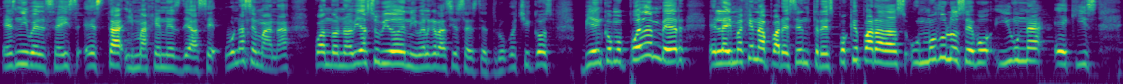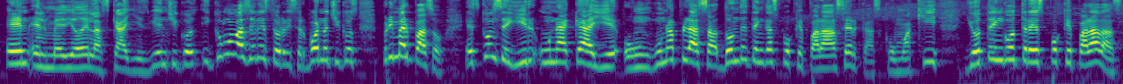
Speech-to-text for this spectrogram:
es nivel 6. Esta imagen es de hace una semana, cuando no había subido de nivel gracias a este truco, chicos. Bien, como pueden ver, en la imagen aparecen tres Poképaradas, un módulo cebo y una X en el medio de las calles. Bien, chicos, y como ¿Cómo va a ser esto, Rizer? Bueno, chicos, primer paso es conseguir una calle o una plaza donde tengas pokeparadas cercas. Como aquí, yo tengo tres pokeparadas.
